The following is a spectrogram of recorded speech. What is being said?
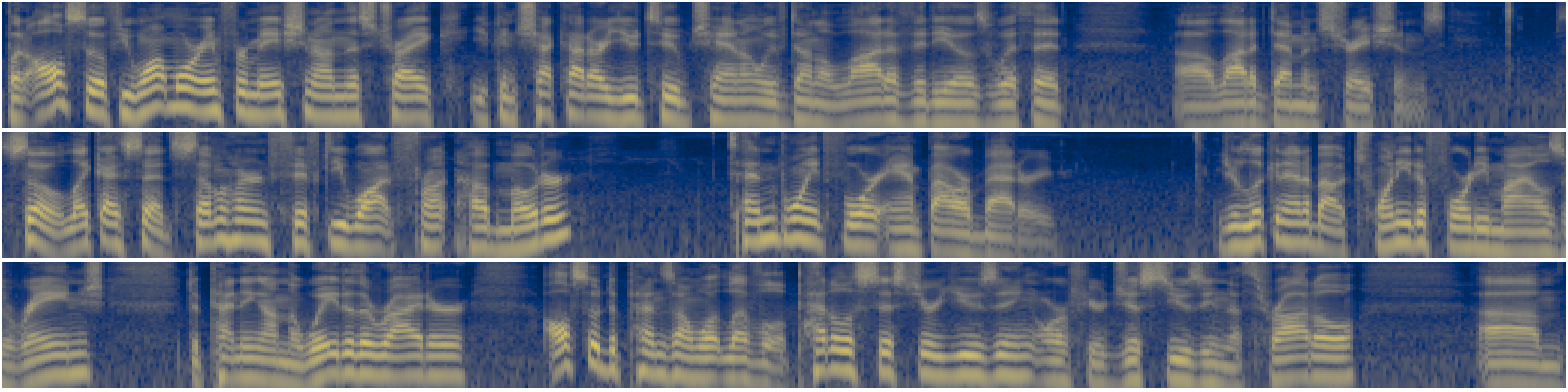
but also, if you want more information on this trike, you can check out our YouTube channel. We've done a lot of videos with it, uh, a lot of demonstrations. So, like I said, 750 watt front hub motor, 10.4 amp hour battery. You're looking at about 20 to 40 miles of range, depending on the weight of the rider. Also depends on what level of pedal assist you're using or if you're just using the throttle. Um,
